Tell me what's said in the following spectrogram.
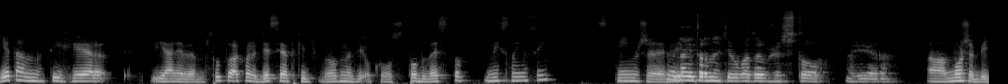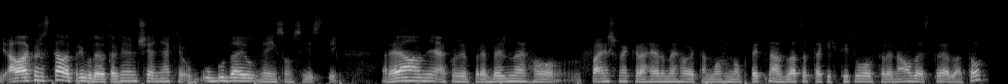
Je tam tých hier, ja neviem, sú to akože desiatky v rozmedzi okolo 100-200, myslím si, s tým, že... Na internete uvádzajú, že 100 hier. Uh, môže byť, ale akože stále pribúdajú, tak neviem, či aj nejaké ubúdajú, není som si istý. Reálne, akože pre bežného fajnšmekra herného je tam možno 15-20 takých titulov, ktoré naozaj stoja za to.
